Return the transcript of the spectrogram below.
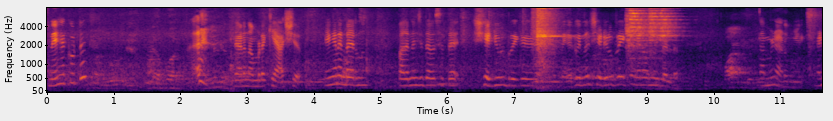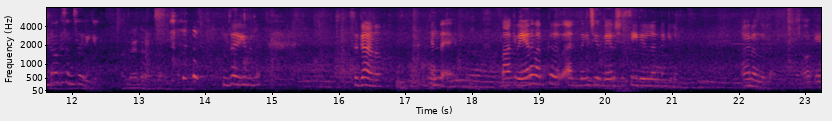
സ്നേഹക്കൂട്ട്? ഇതാണ് നമ്മുടെ ക്യാഷ് എങ്ങനെ ഉണ്ടായിരുന്നു? പതിനഞ്ച് ദിവസത്തെ ഷെഡ്യൂൾ ബ്രേക്ക് നിങ്ങൾക്ക് പിന്നെ ഷെഡ്യൂൾ ബ്രേക്ക് ഇങ്ങനെ ഒന്നും ഇല്ലല്ലോ തമിഴാണ് പുള്ളി. രണ്ടു വാക്ക് സംസാരിക്കും. സംസാരിക്കുന്നില്ല സുഖമാണോ എന്താ? ബാക്കി വേറെ വർക്ക് എന്തെങ്കിലും ചെയ്ത് വേറെ സീരിയലിൽ എന്തെങ്കിലും? അങ്ങനെയൊന്നുമില്ല ഓക്കെ.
